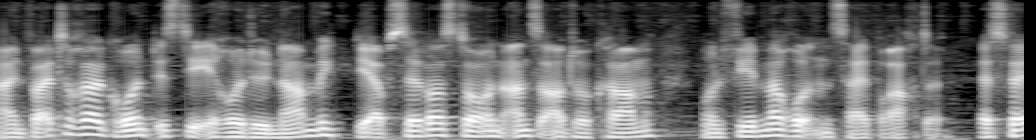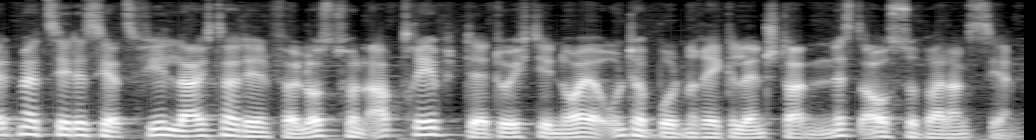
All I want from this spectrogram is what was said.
Ein weiterer Grund ist die Aerodynamik, die ab Silverstone ans Auto kam und viel mehr Rundenzeit brachte. Es fällt Mercedes jetzt viel leichter, den Verlust von Abtrieb, der durch die neue Unterbodenregel entstanden ist, auszubalancieren.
